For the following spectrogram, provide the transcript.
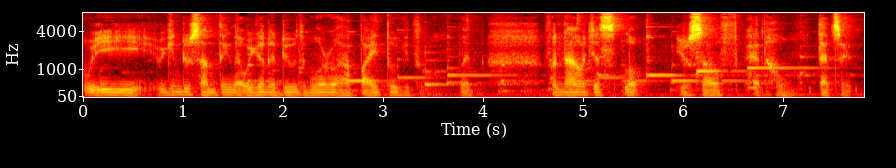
we we can do something that we're gonna do tomorrow. Apa itu gitu. But for now just lock yourself at home. That's it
